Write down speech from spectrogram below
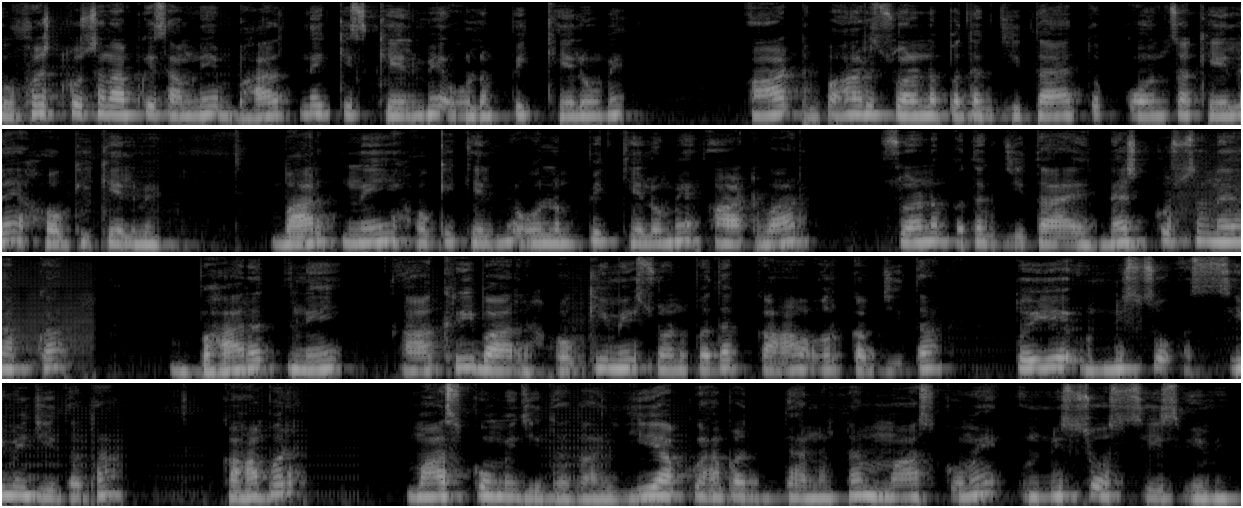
तो फ़र्स्ट क्वेश्चन आपके सामने भारत ने किस खेल में, ओलंपिक खेलों में आठ बार स्वर्ण पदक जीता है? तो कौन सा खेल है? हॉकी खेल में। भारत ने हॉकी खेल में, ओलंपिक खेलों में आठ बार स्वर्ण पदक जीता है। नेक्स्ट क्वेश्चन है आपका। भारत ने आखिरी बार हॉकी में स्वर्ण पदक कहाँ और कब जीता? तो ये 1980 में जीता था। कहाँ पर? मास्को में जीता था। ये आपको यहाँ पर ध्यान रखना है, मास्को में 1980 ईस्वी में।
